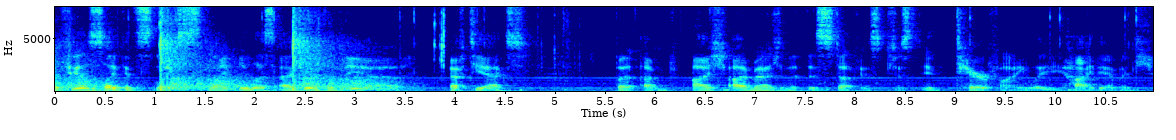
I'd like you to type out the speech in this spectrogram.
It feels like it's like slightly less accurate than the uh, FTX, but I'm, I, I imagine that this stuff is just terrifyingly high damage.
